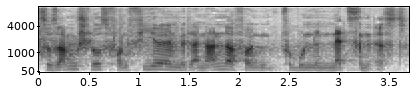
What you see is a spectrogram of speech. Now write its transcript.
Zusammenschluss von vielen miteinander von verbundenen Netzen ist.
